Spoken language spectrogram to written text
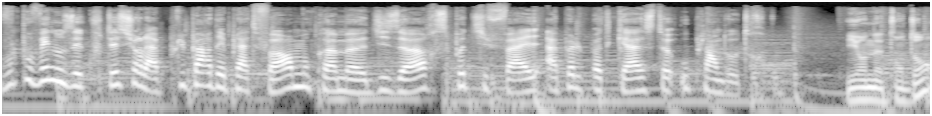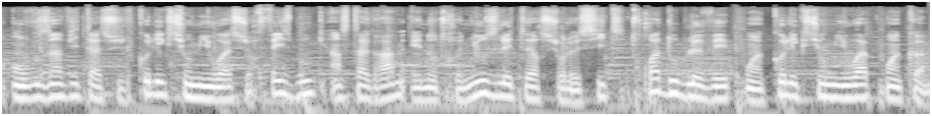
Vous pouvez nous écouter sur la plupart des plateformes comme euh, Deezer, Spotify, Apple Podcast ou plein d'autres. Et en attendant, on vous invite à suivre Collection Miwa sur Facebook, Instagram et notre newsletter sur le site www.collectionmiwa.com.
